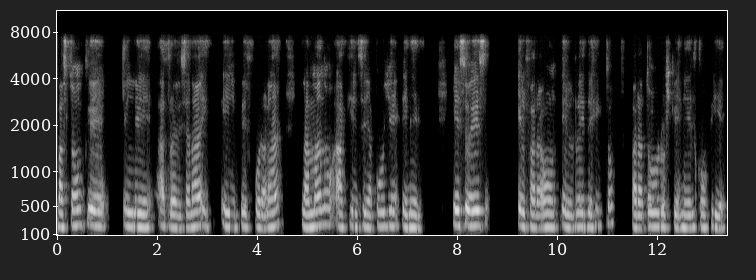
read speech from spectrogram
bastón que le atravesará y perforará la mano a quien se apoye en él. Eso es el faraón, el rey de Egipto, para todos los que en él confíen.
